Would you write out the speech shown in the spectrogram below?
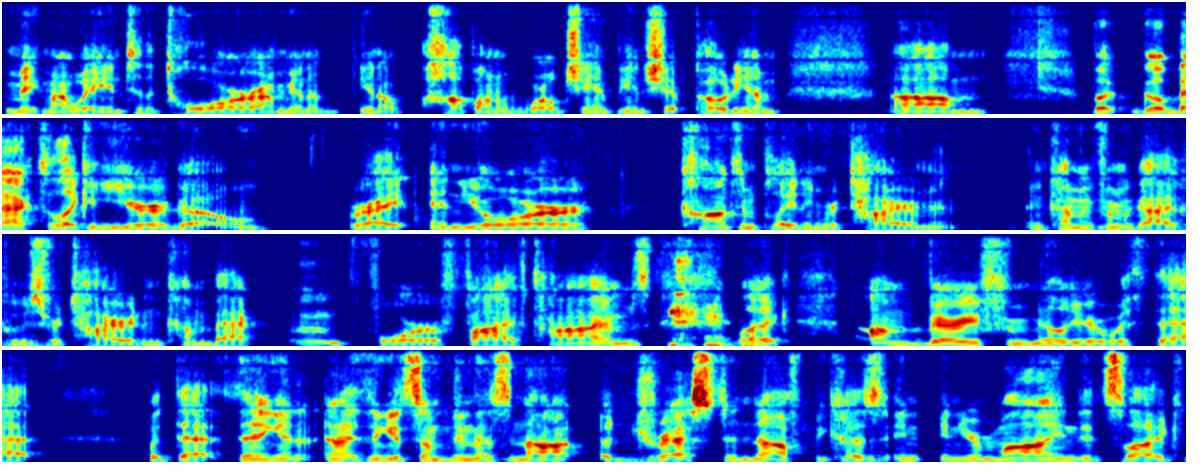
make my way into the tour, I'm gonna, you know, hop on a world championship podium. Um, but go back to like a year ago, right? And you're contemplating retirement and coming from a guy who's retired and come back mm, four or five times, like I'm very familiar with that with that thing. And, and I think it's something that's not addressed enough because in, in your mind, it's like,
